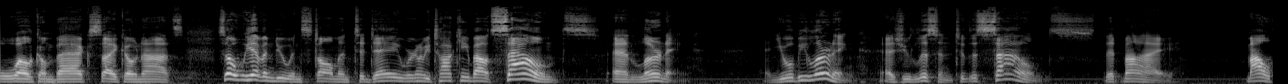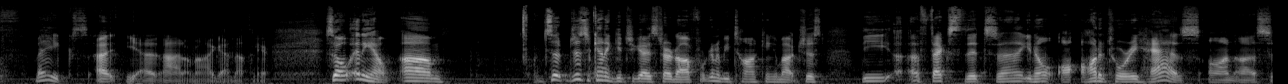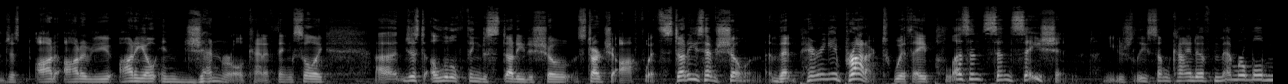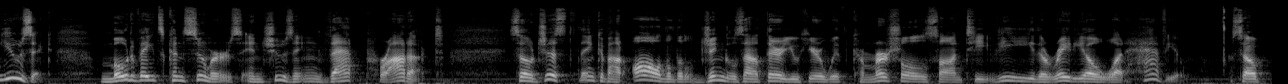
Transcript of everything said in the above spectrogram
Welcome back, Psychonauts. So, we have a new installment today. We're going to be talking about sounds and learning. And you will be learning as you listen to the sounds that my mouth makes. I, yeah, I don't know. I got nothing here. So, anyhow, um, so just to kind of get you guys started off, we're going to be talking about just the effects that uh, you know auditory has on us, just audio, audio in general, kind of thing. So, like, uh, just a little thing to study to show start you off with. Studies have shown that pairing a product with a pleasant sensation, usually some kind of memorable music, motivates consumers in choosing that product. So just think about all the little jingles out there you hear with commercials on TV, the radio, what have you. So,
